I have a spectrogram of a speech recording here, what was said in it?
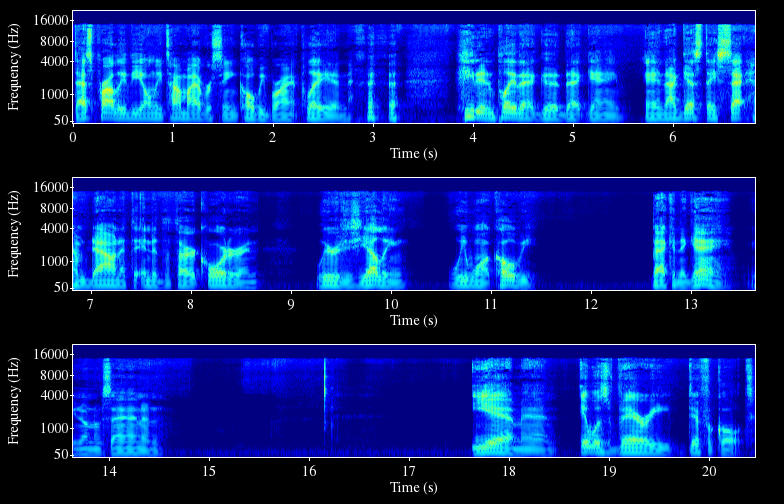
That's probably the only time I ever seen Kobe Bryant play, and he didn't play that good that game. And I guess they sat him down at the end of the third quarter, and we were just yelling, "We want Kobe back in the game." You know what I'm saying? And yeah, man, it was very difficult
